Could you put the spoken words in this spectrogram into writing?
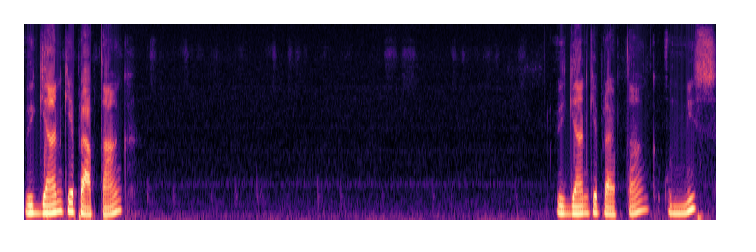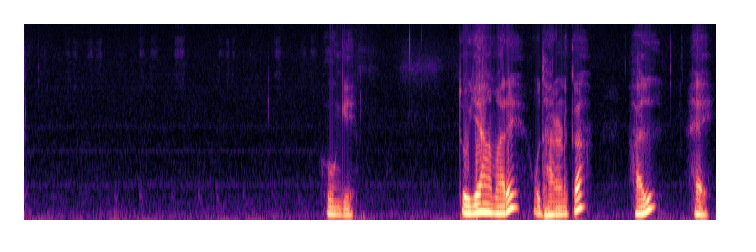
विज्ञान के प्राप्तांक विज्ञान के प्राप्तांक 19 होंगे। तो यह हमारे उदाहरण का हल है।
